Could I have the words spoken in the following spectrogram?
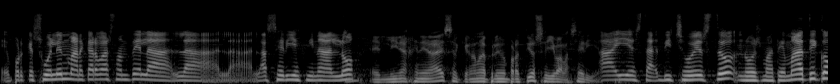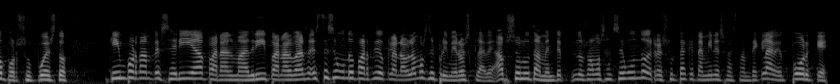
eh, porque suelen marcar bastante la, la- la- la serie final, ¿no? En líneas generales, el que gana el primer partido se lleva la serie. Ahí está. Dicho esto, no es matemático, por supuesto. Qué importante sería para el Madrid, para el Barça. Este segundo partido, claro, hablamos del primero, es clave, absolutamente. Nos vamos al segundo y resulta que también es bastante clave, porque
